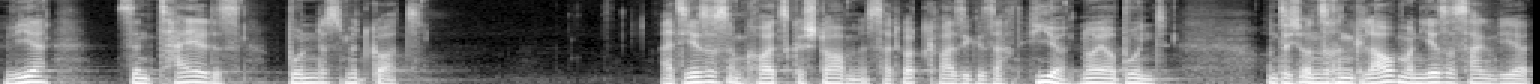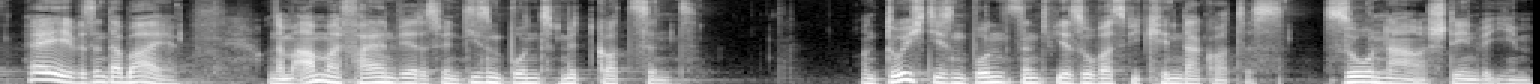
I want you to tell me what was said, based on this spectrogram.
Wir sind Teil des Bundes mit Gott. Als Jesus am Kreuz gestorben ist, hat Gott quasi gesagt, hier, neuer Bund. Und durch unseren Glauben an Jesus sagen wir, hey, wir sind dabei. Und am Abendmahl feiern wir, dass wir in diesem Bund mit Gott sind. Und durch diesen Bund sind wir sowas wie Kinder Gottes. So nahe stehen wir ihm.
